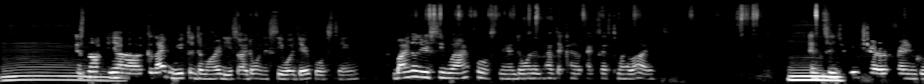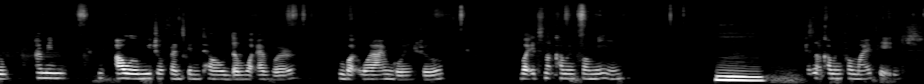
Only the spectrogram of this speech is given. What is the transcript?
It's not, yeah, because I've muted them already, so I don't want to see what they're posting. But I know they're seeing what I'm posting. I don't want to have that kind of access to my life. And since we share a friend group, I mean, our mutual friends can tell them whatever but what I'm going through. But it's not coming from me. Mm. It's not coming from my page.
